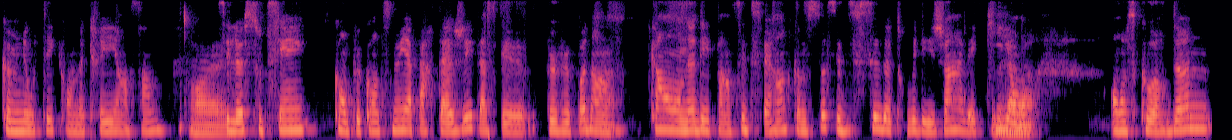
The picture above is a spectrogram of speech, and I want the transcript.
communauté qu'on a créée ensemble. C'est le soutien qu'on peut continuer à partager parce que, peu, veux pas, dans, quand on a des pensées différentes comme ça, c'est difficile de trouver des gens avec qui on, se coordonne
